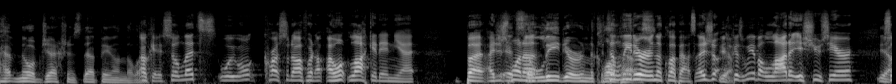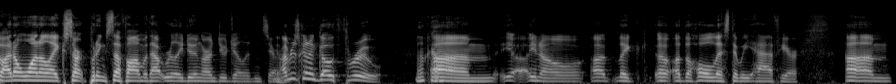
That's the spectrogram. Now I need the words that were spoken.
have no objections to that being on the list. Okay, so let's. We won't cross it off. When, I won't lock it in yet, but I just want to. the leader in the clubhouse. a leader in the clubhouse. I just Yeah. because we have a lot of issues here, Yeah. so I don't want to like start putting stuff on without really doing our due diligence here. I'm just gonna go through, Okay. um, you know, uh, like uh, uh, the whole list that we have here. Um,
